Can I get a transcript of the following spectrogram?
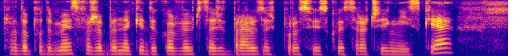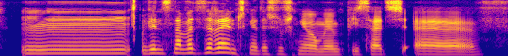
Prawdopodobieństwo, że będę kiedykolwiek czytać w Braille'u coś po rosyjsku jest raczej niskie. Mm, więc nawet ręcznie też już nie umiem pisać e, w,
